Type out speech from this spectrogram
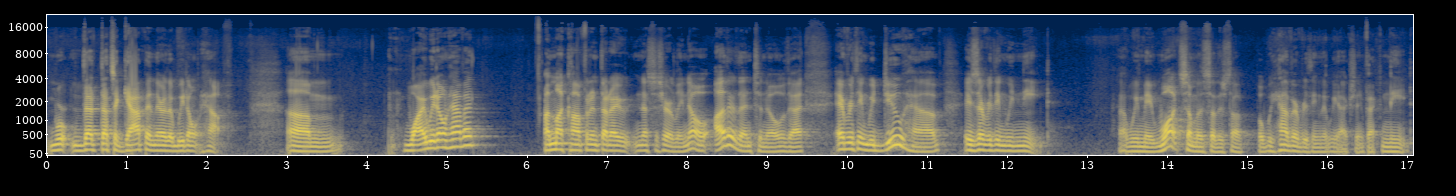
that, that's a gap in there that we don't have. Um, why we don't have it? I'm not confident that I necessarily know, other than to know that everything we do have is everything we need. Uh, we may want some of this other stuff, but we have everything that we actually, in fact, need.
